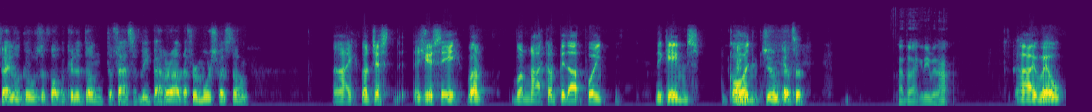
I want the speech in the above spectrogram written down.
final goals I thought we could have done defensively better at if we're more switched on. Aye, we're just as you say, we're we're knackered by that point. The game's gone. Joe gets it. I don't agree with that. I will.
